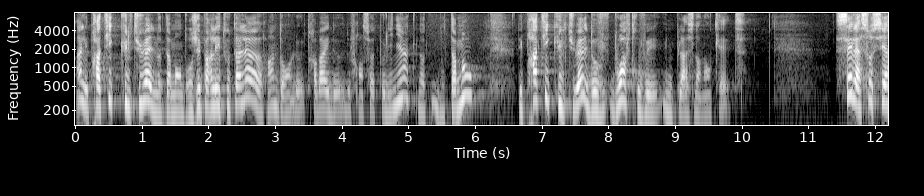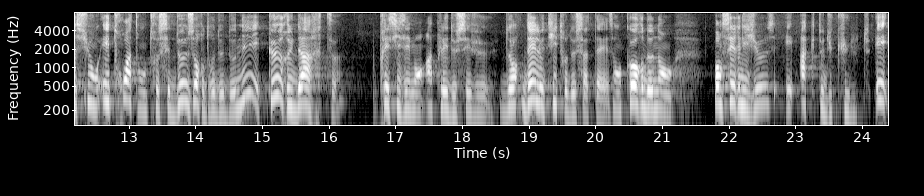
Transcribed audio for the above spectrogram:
Hein, les pratiques cultuelles, notamment, dont j'ai parlé tout à l'heure, hein, dans le travail de, François de Polignac, notamment, les pratiques cultuelles doivent trouver une place dans l'enquête. C'est l'association étroite entre ces deux ordres de données que Rudart précisément appelait de ses voeux, dès le titre de sa thèse, en coordonnant pensée religieuse et acte du culte. Et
